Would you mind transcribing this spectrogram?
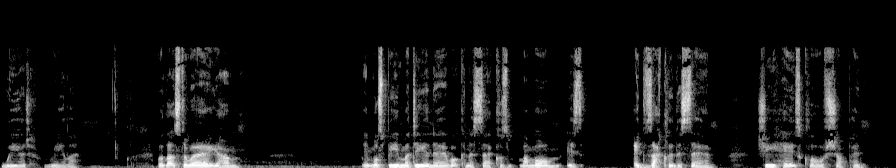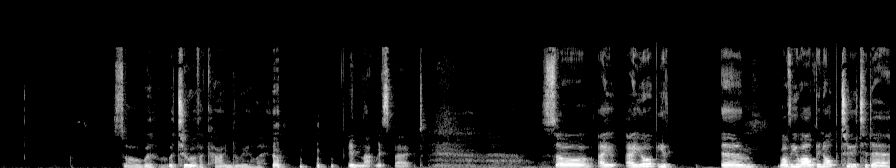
weird, really. But that's the way I am. It must be in my DNA, what can I say? Because my mum is exactly the same. She hates clothes shopping. So we're, we're two of a kind, really, in that respect. So I I hope you've, um, what have you all been up to today?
